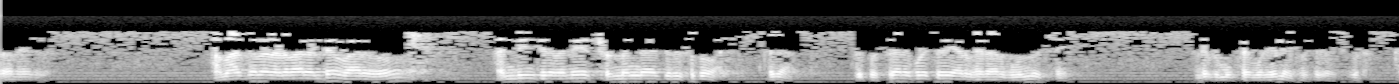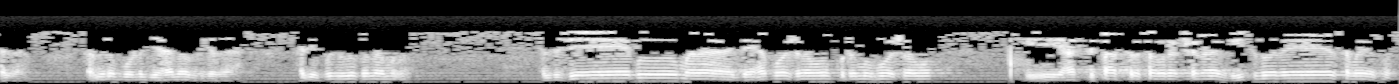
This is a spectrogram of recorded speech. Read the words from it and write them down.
నడవలేరు ఆ మార్గంలో నడవాలంటే వారు అందించినవన్నీ క్షుణ్ణంగా తెలుసుకోవాలి. కదా? ఇప్పుడు పుస్తకాలు ఎప్పుడు వచ్చాయి? ఎనభై నాలుగు ముందు వచ్చాయి. అంటే ఇప్పుడు ముప్పై మూడేళ్ళు అయిపోతుంది వచ్చి కూడా. కదా? అందులో బోర్డు జ్ఞానం ఉంది కదా? అది ఎప్పుడు చదువుకున్నాం మనం? ఎంతసేపు మన దేహ పోషణము కుటుంబ పోషణము ఈ ఆస్తిపాత్ర సంరక్షణ వీటితోనే సమయం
